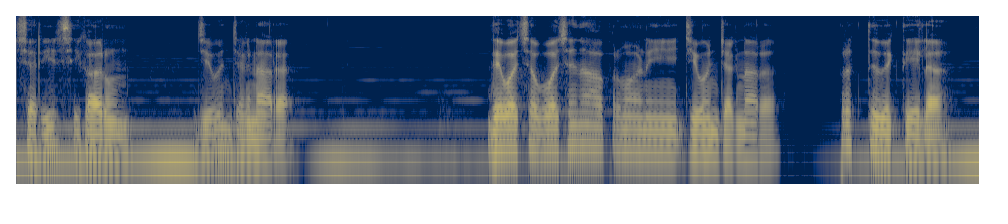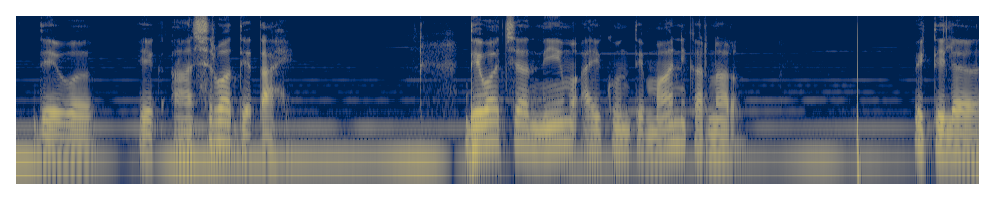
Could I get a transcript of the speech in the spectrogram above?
शरीर स्वीकारून जीवन जगणारा. देवाच्या वचनाप्रमाणे जीवन जगणारं प्रत्येक व्यक्तीला देव एक आशीर्वाद देत आहे. देवाच्या नियम ऐकून ते मान्य करणार व्यक्तीला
